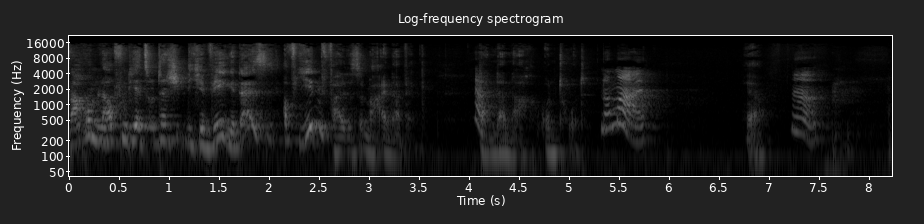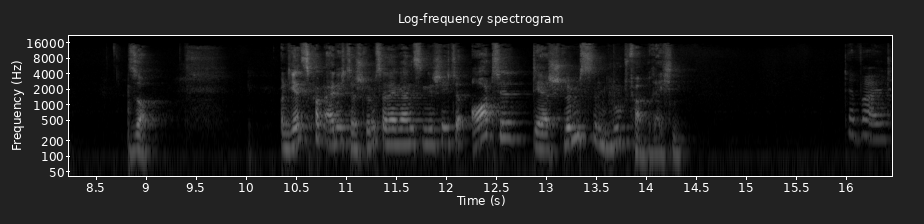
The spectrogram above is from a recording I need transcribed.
Warum laufen die jetzt unterschiedliche Wege? Da ist auf jeden Fall ist immer einer weg. Dann danach und tot. Normal. Ja. Ja. So. Und jetzt kommt eigentlich das Schlimmste an der ganzen Geschichte. Orte der schlimmsten Blutverbrechen. Der Wald.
